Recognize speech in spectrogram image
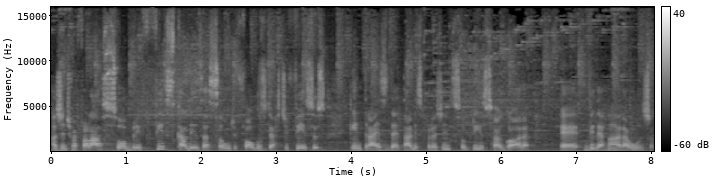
a gente vai falar sobre fiscalização de fogos de artifícios. Quem traz detalhes para a gente sobre isso agora é Viderlan Araújo.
